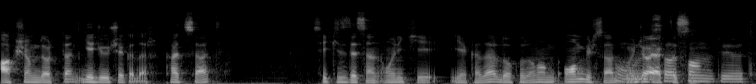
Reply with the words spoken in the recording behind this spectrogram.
akşam 4'ten gece 3'e kadar kaç saat? 8 desen 12'ye kadar 9 10 11 saat 11 boyunca saat ayaktasın. falan ödüyor, evet.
